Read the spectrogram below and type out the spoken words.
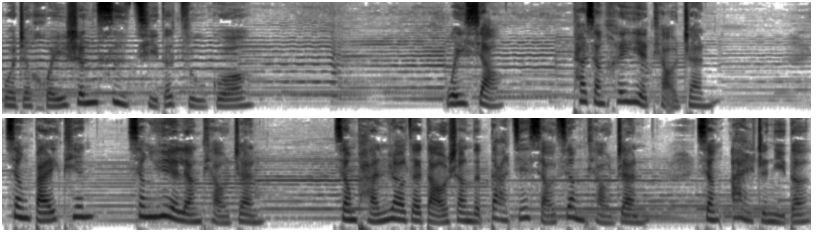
我这回声四起的祖国。微笑，它向黑夜挑战，向白天、向月亮挑战，向盘绕在岛上的大街小巷挑战，向爱着你的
